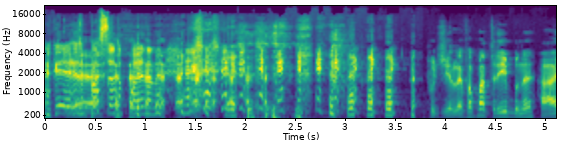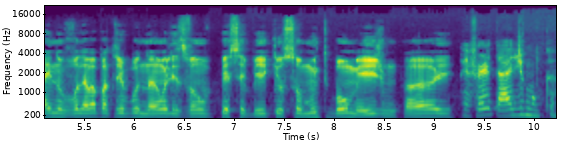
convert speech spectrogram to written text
Passando pano, né? Podia levar pra tribo, né? Ai, não vou levar pra tribo não. Eles vão perceber que eu sou muito bom mesmo. Ai. É verdade, Muca.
